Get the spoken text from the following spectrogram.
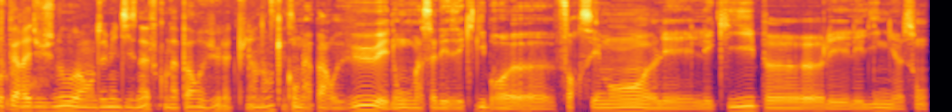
opéré du genou en 2019, qu'on n'a pas revu là depuis un an. Qu'on n'a pas revu, et donc bah, ça déséquilibre euh, forcément euh, l'équipe, euh, les, les, lignes sont,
